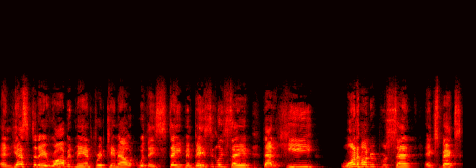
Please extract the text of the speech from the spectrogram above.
And yesterday, Robert Manfred came out with a statement basically saying that he 100% expects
